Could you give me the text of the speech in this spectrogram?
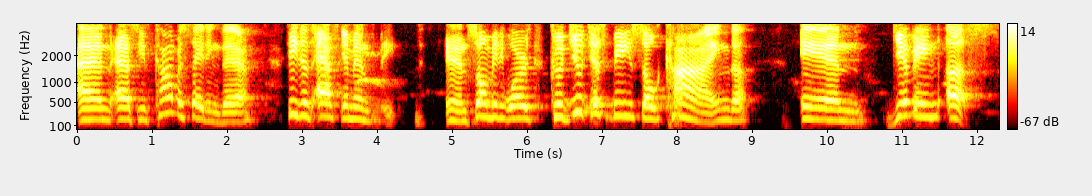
And as he's conversating there, he just asked him in in so many words, could you just be so kind in giving us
